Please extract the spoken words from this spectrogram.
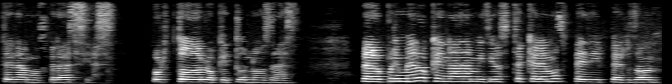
te damos gracias por todo lo que tú nos das. Pero primero que nada, mi Dios, te queremos pedir perdón,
